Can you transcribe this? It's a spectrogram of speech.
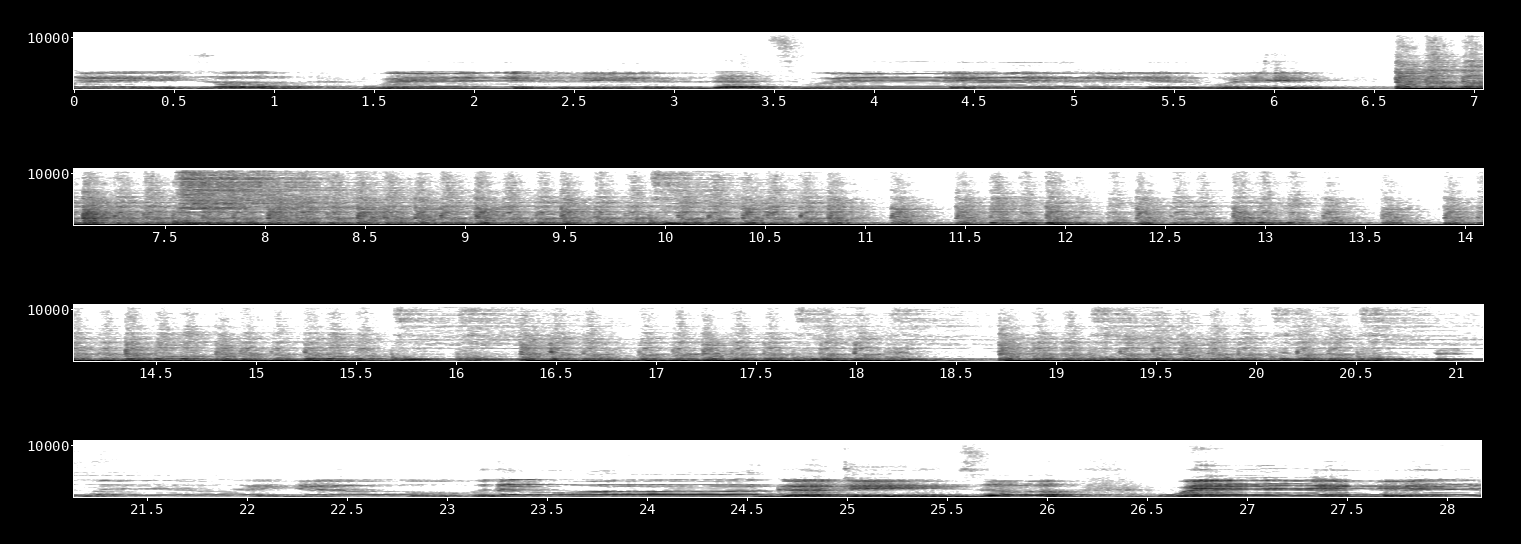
days are we, good deeds, uh, we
